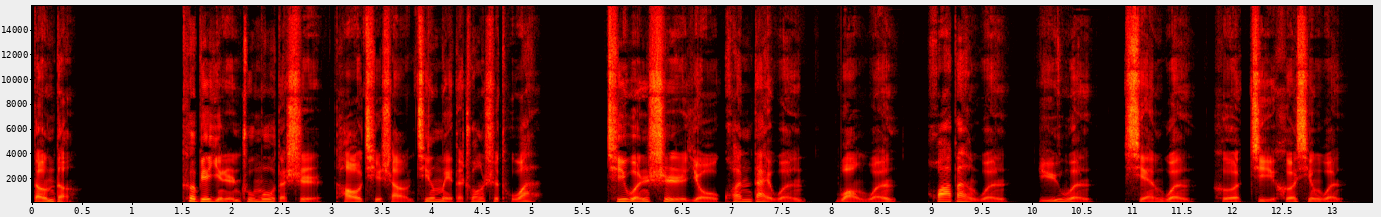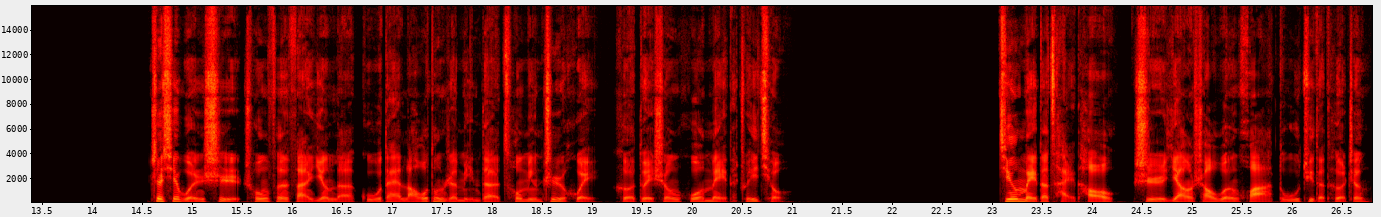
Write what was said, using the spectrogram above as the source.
等等。特别引人注目的是陶器上精美的装饰图案。其纹饰有宽带纹、网纹、花瓣纹、鱼纹、弦纹和几何形纹。这些纹饰充分反映了古代劳动人民的聪明智慧和对生活美的追求。精美的彩陶是仰韶文化独具的特征。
